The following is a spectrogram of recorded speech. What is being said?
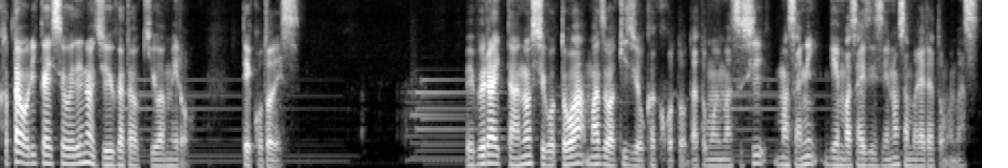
型を理解した上での自由形を極めろってことです。ウェブライターの仕事は、まずは記事を書くことだと思いますし、まさに現場最前線の侍だと思います。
